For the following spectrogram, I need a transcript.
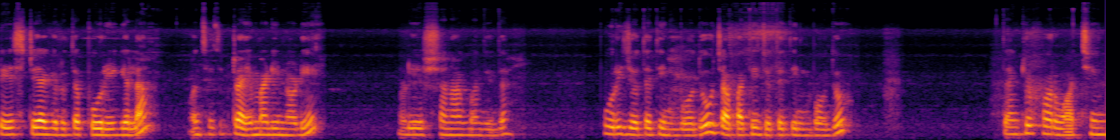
ಟೇಸ್ಟಿಯಾಗಿರುತ್ತೆ ಪೂರಿಗೆಲ್ಲ. ಒಂದು ಸತಿ ಟ್ರೈ ಮಾಡಿ ನೋಡಿ. ನೋಡಿ ಎಷ್ಟು ಚೆನ್ನಾಗಿ ಬಂದಿದೆ. ಪೂರಿ ಜೊತೆ ತಿನ್ಬೋದು, ಚಪಾತಿ ಜೊತೆ ತಿನ್ಬೋದು. ಥ್ಯಾಂಕ್ ಯು ಫಾರ್ ವಾಚಿಂಗ್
